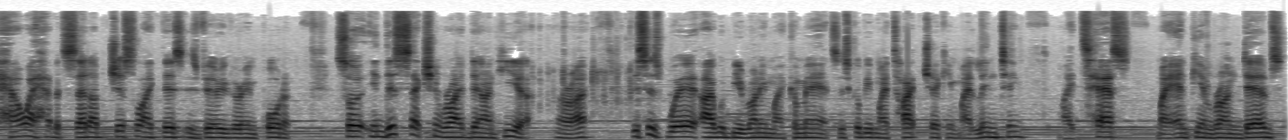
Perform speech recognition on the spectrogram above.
how I have it set up just like this is very, very important. So in this section right down here, all right, this is where I would be running my commands. This could be my type checking, my linting, my tests, my npm run devs,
